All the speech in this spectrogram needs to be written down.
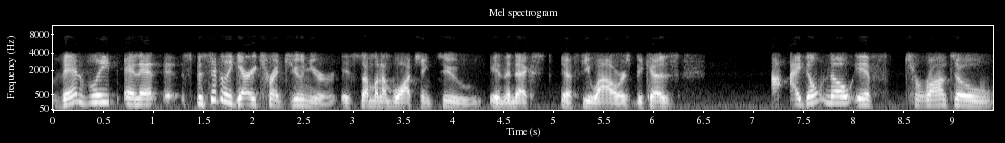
VanVleet and uh, specifically Gary Trent Jr. is someone I'm watching too in the next uh, few hours because I don't know if Toronto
